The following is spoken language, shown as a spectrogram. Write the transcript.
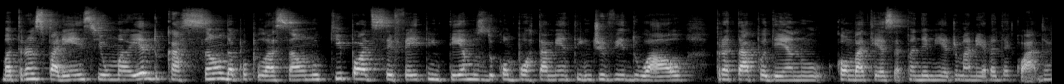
uma transparência, uma educação da população no que pode ser feito em termos do comportamento individual para estar tá podendo combater essa pandemia de maneira adequada.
